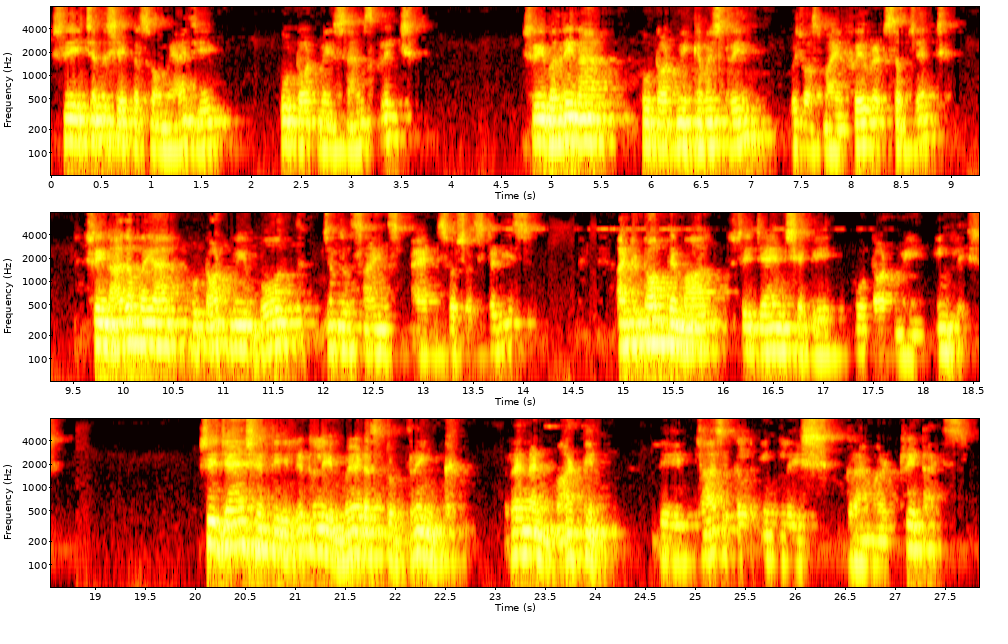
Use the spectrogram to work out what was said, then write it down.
Sri Chandrasekhar Somayaji, who taught me Sanskrit, Sri Badrinath, who taught me chemistry, which was my favorite subject, Sri Nagapaya, who taught me both general science and social studies, and to top them all, Sri Jayan Shetty, who taught me English. Sri Jayan Shetty literally made us to drink Wren and Martin, the classical English grammar treatise.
